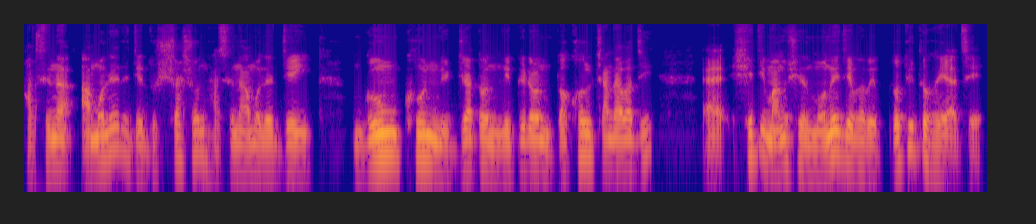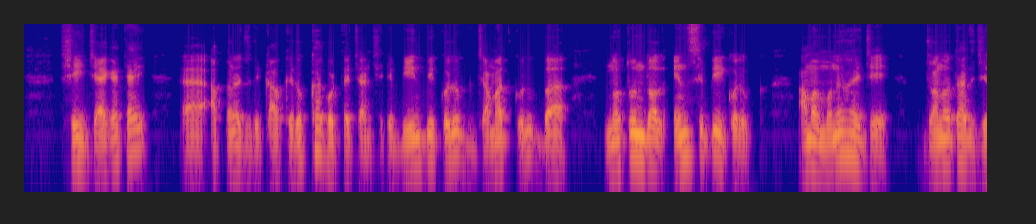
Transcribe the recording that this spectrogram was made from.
হাসিনা আমলের যে দুঃশাসন, হাসিনা আমলের যেই গুম, খুন, নির্যাতন, নিপীড়ন, দখল, চাঁদাবাজি সেটি মানুষের মনে যেভাবে প্রথিত হয়ে আছে, সেই জায়গাটায় আপনারা যদি কাউকে রক্ষা করতে চান, সেটি বিএনপি করুক, জামাত করুক বা নতুন দল এনসিপি করুক, আমার মনে হয় যে জনতার যে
